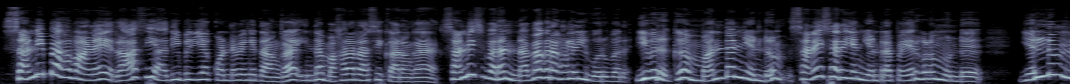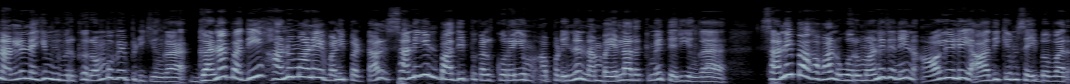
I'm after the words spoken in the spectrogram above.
சனி பகவானை ராசி அதிபதியா கொண்டவங்க தாங்க இந்த மகர ராசிக்காரங்க. சனீஸ்வரன் நவகிரகங்களில் ஒருவர். இவருக்கு மந்தன் என்றும் சனைசரையன் என்ற பெயர்களும் உண்டு. எள்ளும் நல்லெண்ணையும் இவருக்கு ரொம்பவே பிடிக்குங்க. கணபதி ஹனுமானை வழிபட்டால் சனியின் பாதிப்புகள் குறையும் அப்படின்னு நம்ம எல்லாருக்குமே தெரியுங்க. சனி பகவான் ஒரு மனிதனின் ஆயுளை ஆதிக்கம் செய்பவர்.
